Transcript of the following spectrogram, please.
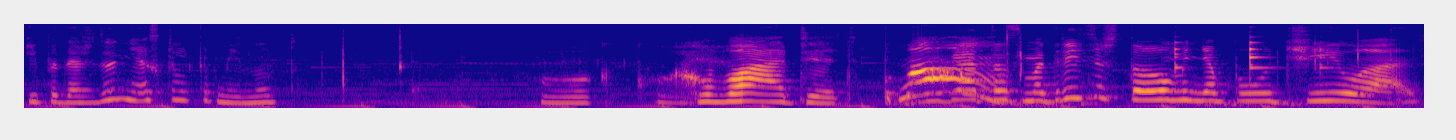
И подожду несколько минут. О, какой. Хватит. Ребята, смотрите, что у меня получилось.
